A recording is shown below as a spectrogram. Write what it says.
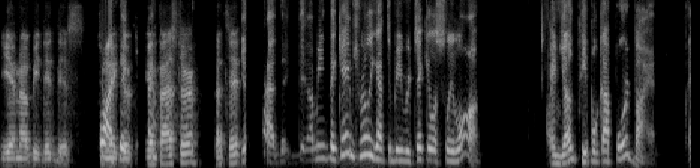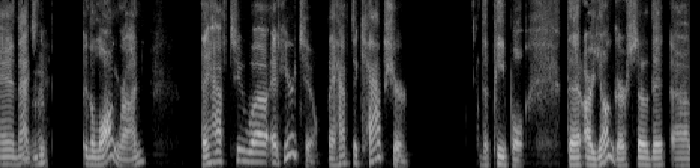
the MLB did this to well, make think, the game faster? That's it. Yeah, I mean the games really got to be ridiculously long, and young people got bored by it, and that's mm-hmm. the, in the long run they have to uh, adhere to. They have to capture the people that are younger so that uh,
